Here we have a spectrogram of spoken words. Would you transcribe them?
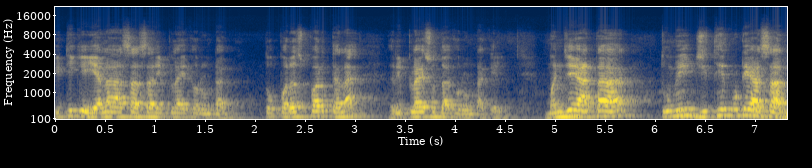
की ठीक आहे याला असा असा रिप्लाय करून टाक. तो परस्पर त्याला रिप्लायसुद्धा करून टाकेल. म्हणजे आता तुम्ही जिथे कुठे असाल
